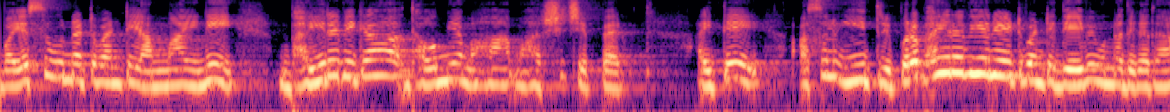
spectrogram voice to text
వయసు ఉన్నటువంటి అమ్మాయిని భైరవిగా ధౌమ్య మహా మహర్షి చెప్పారు. అయితే అసలు ఈ త్రిపుర భైరవి అనేటువంటి దేవి ఉన్నది కదా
